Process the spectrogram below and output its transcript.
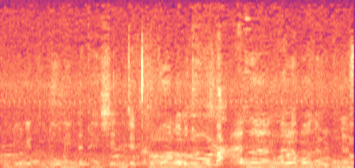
그 돈이 그 돈인데 대신 이제 그 돈으로 더 많은 학원을 보내.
